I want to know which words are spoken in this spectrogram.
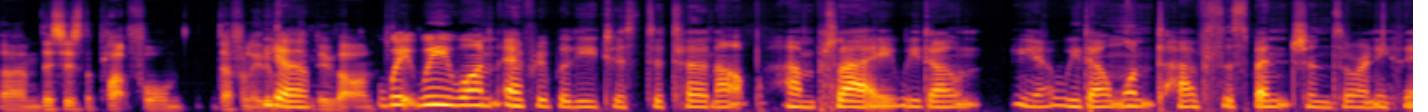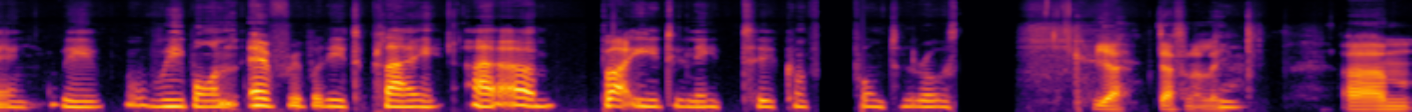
um, this is the platform definitely that Yeah. we can do that on we we want everybody just to turn up and play. We don't you know we don't want to have suspensions or anything. We we want everybody to play, uh, um, but you do need to conform to the rules. yeah definitely. Um,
